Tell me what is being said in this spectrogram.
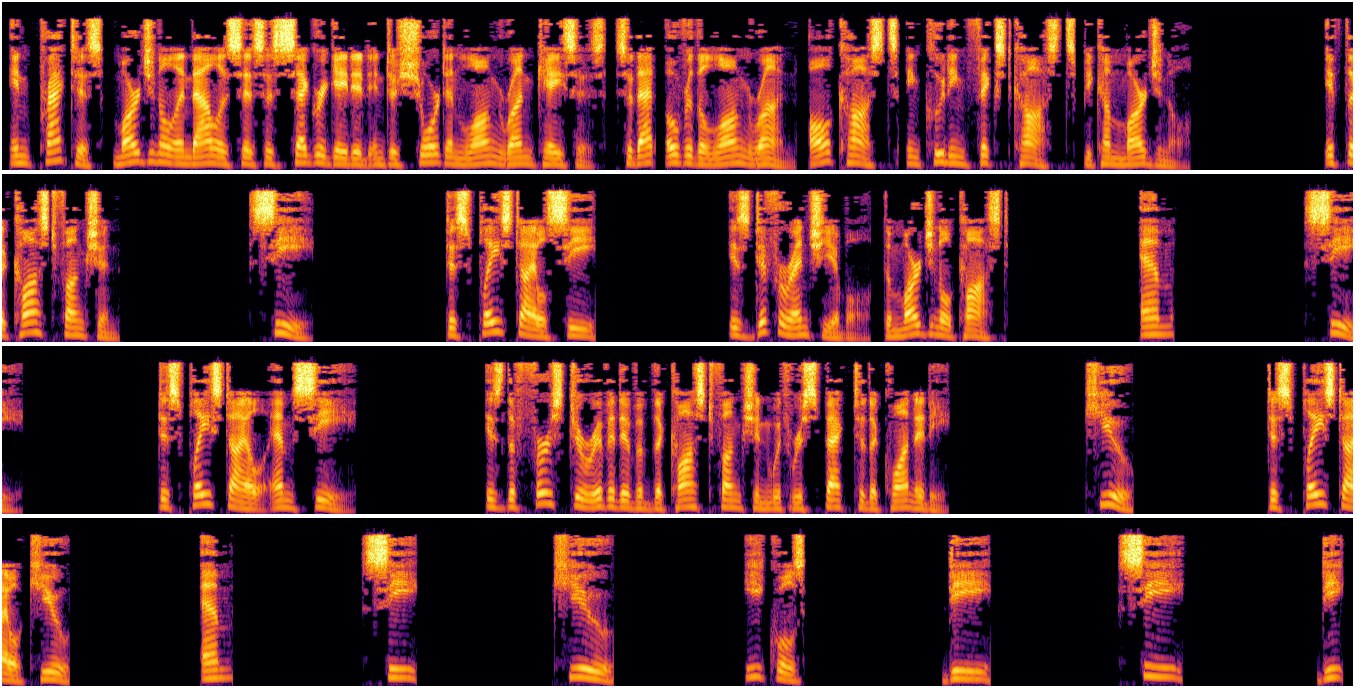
In practice, marginal analysis is segregated into short and long-run cases, so that, over the long run, all costs including fixed costs become marginal. If the cost function c c is differentiable, the marginal cost m c. Display style mc is the first derivative of the cost function with respect to the quantity q. Display style q. M c. Q. Equals d c. D.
